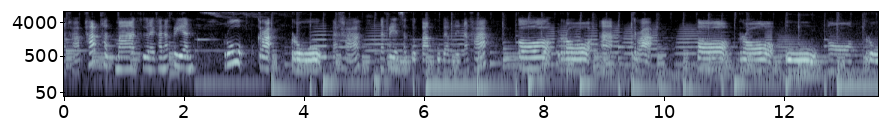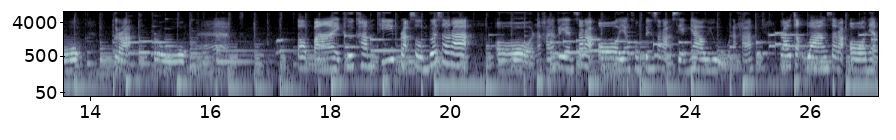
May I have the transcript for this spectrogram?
นะคะ ภาพถัดมาคืออะไรคะนักเรียน รูปกระโปรงนะคะ นักเรียนสะกดตามครูแบมเลยนะคะกรออะกระปอรอโองอโปรงกระโปรง ไปคือคำที่ประสมด้วยสระอนะคะนักเรียนสระอยังคงเป็นสระเสียงยาวอยู่นะคะ เราจะวางสระอเนี่ย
